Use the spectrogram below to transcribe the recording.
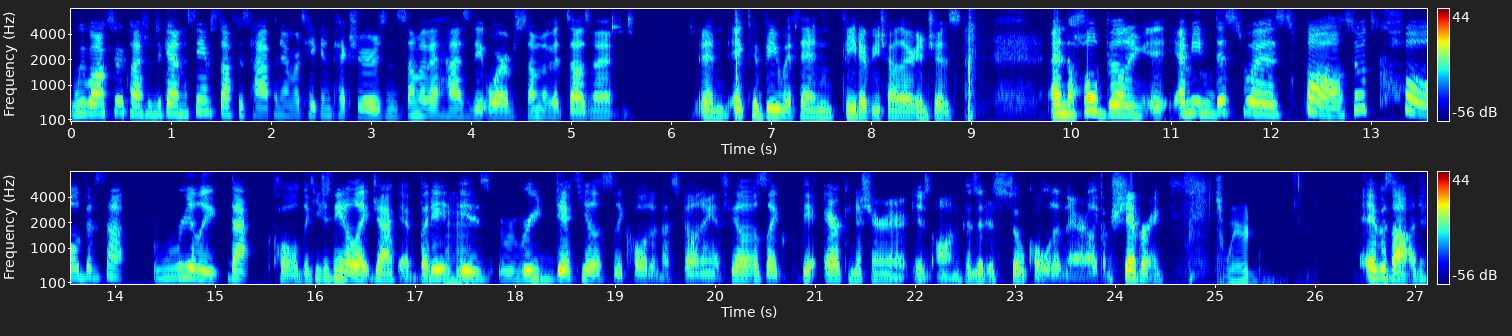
we walk through the classrooms again. The same stuff is happening. We're taking pictures, and some of it has the orbs, some of it doesn't, and it could be within feet of each other, inches. And the whole building. It, I mean, this was fall, so it's cold, but it's not really that cold. Like you just need a light jacket, but it is Mhm. ridiculously cold in this building. It feels like the air conditioner is on because it is so cold in there. Like I'm shivering It's weird. it was odd.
